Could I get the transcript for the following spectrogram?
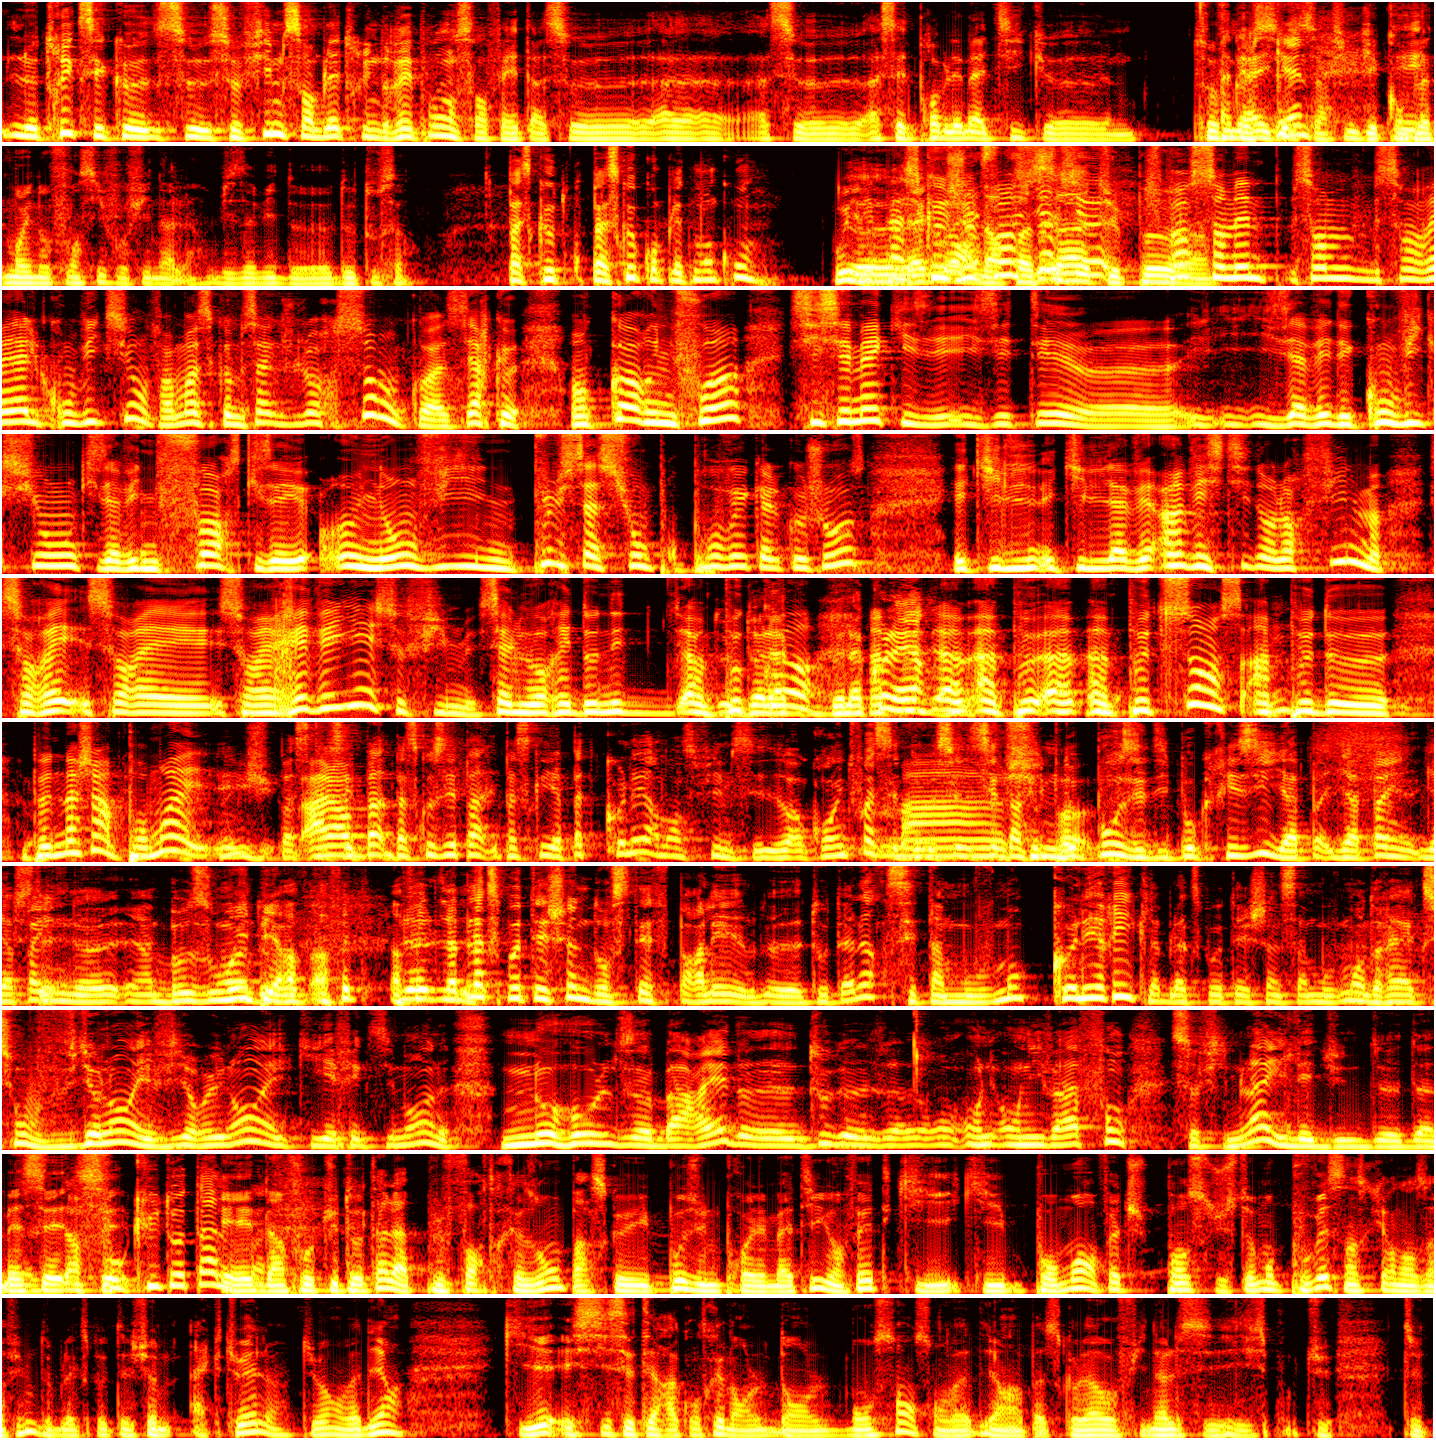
le truc, c'est que ce, ce film semble être une réponse, en fait, à, ce, à ce, à cette problématique euh, Sauf que c'est américaine. c'est un film qui est complètement inoffensif au final, vis-à-vis de, de tout ça. Parce que, parce que complètement con. Oui, Euh, Parce que je pense, ça, que- tu peux, je pense sans même sans, sans réelle conviction. Enfin moi c'est comme ça que je le ressens quoi. C'est-à-dire que encore une fois, si ces mecs ils, ils étaient euh, ils, avaient des convictions, qu'ils avaient une force, qu'ils avaient une envie, une pulsation pour prouver quelque chose et qu'ils qu'ils l'avaient investi dans leur film, ça aurait ça aurait ça aurait réveillé ce film. Ça lui aurait donné un De- peu de la- corps, de la un peu- colère. un, un peu un, un peu de sens, un peu de un peu de machin. Pour moi, je- Parce que alors pas, parce que c'est pas, parce qu'il n'y a pas de colère dans ce film. C'est encore une fois, c'est Bah, un film pas. de et d'hypocrisie. Il n'y a pas, y a pas, y a pas une- un besoin. Oui, de- en en fait, en Le- fait, la Black Spotation dont Steph parlait euh, tout à l'heure, c'est un mouvement colérique, la Black Spotation. C'est un mouvement de réaction violent et virulent et qui, effectivement, no holds barred, euh, tout, euh, on, on y va à fond. Ce film-là, il est d'un faux cul total. Et d'un faux cul total à plus forte raison parce qu'il pose une problématique en fait qui, qui, pour moi en fait, je pense justement pouvait s'inscrire dans un film de Black Exploitation actuel, tu vois, on va dire, qui est et si c'était raconté dans, le- dans le bon sens, on va dire, hein, parce que là au final tu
